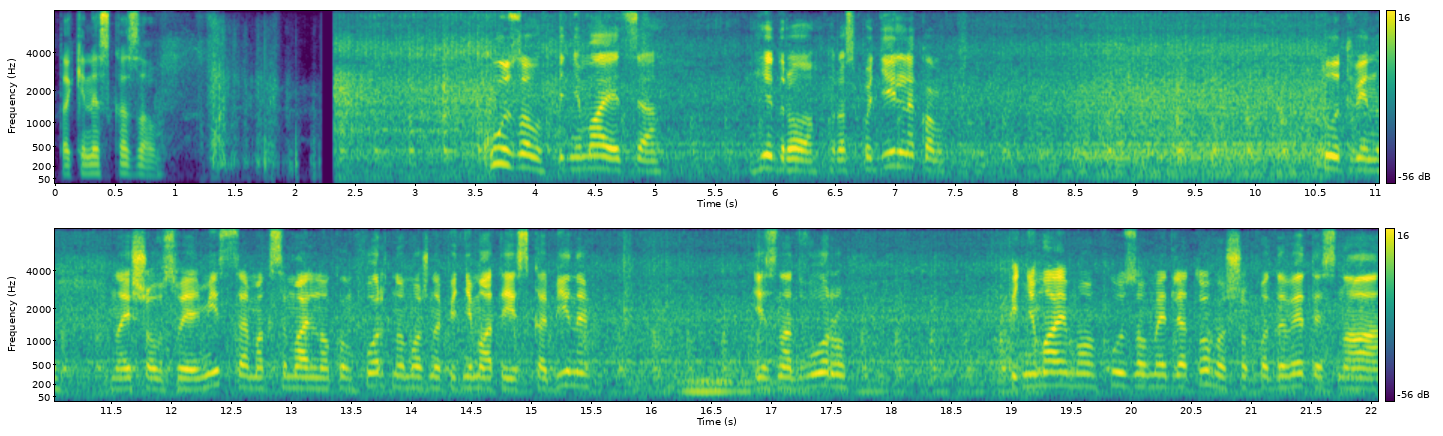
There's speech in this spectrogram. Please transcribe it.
так і не сказав. Кузов піднімається гідророзподільником. Тут він знайшов своє місце, максимально комфортно, можна піднімати із кабіни, із надвору. Піднімаємо кузов ми для того, щоб подивитись на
